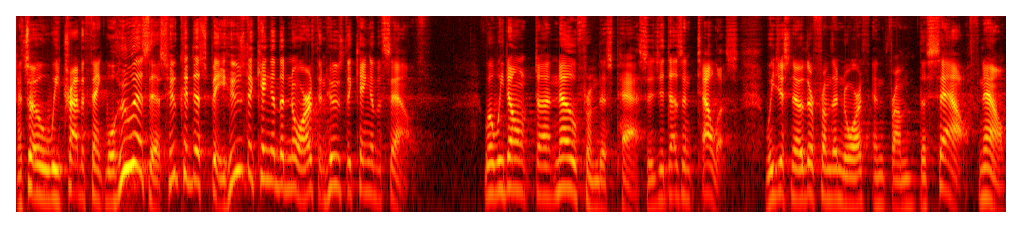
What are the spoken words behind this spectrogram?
And so we try to think, well, who is this? Who could this be? Who's the king of the north and who's the king of the south? Well, we don't uh, know from this passage. It doesn't tell us. We just know they're from the north and from the south. Now,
